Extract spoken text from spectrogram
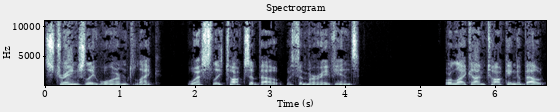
strangely warmed like Wesley talks about with the Moravians? Or like I'm talking about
